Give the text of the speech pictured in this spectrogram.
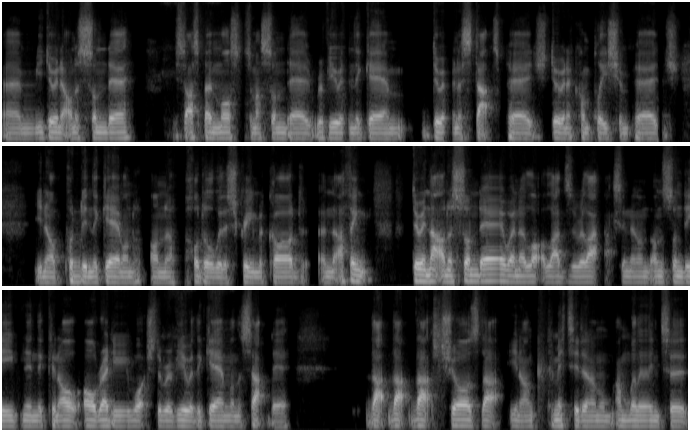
Um, you're doing it on a Sunday. So I spend most of my Sunday reviewing the game, doing a stats page, doing a completion page, you know, putting the game on on a huddle with a screen record. And I think doing that on a Sunday when a lot of lads are relaxing on, on Sunday evening, they can all, already watch the review of the game on the Saturday. That that that shows that you know I'm committed and I'm, I'm willing to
